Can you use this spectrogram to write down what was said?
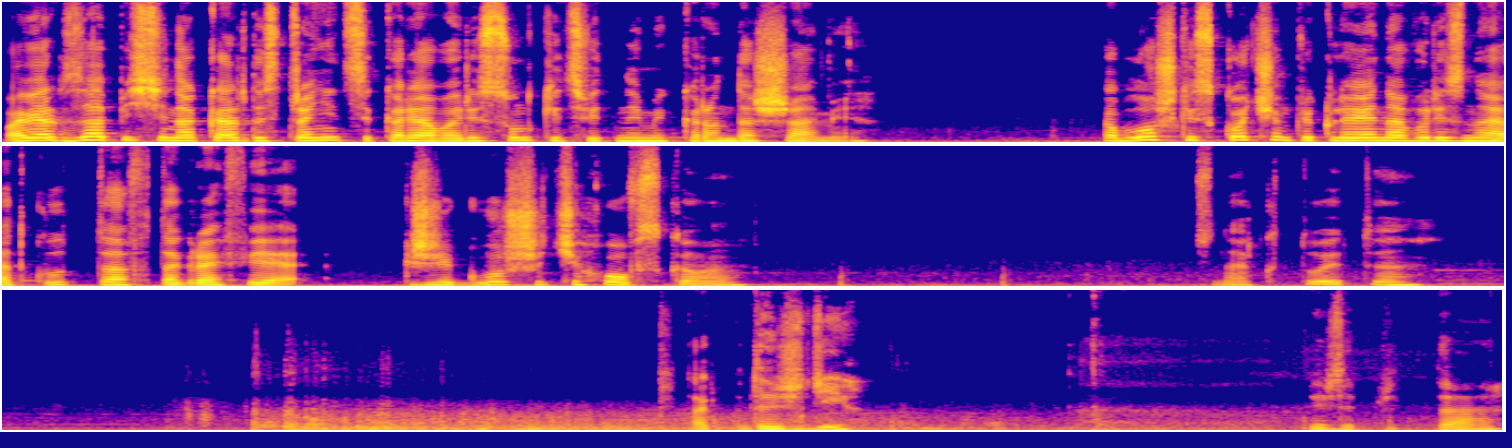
Поверх записи на каждой странице корявые рисунки цветными карандашами. К обложке скотчем приклеена вырезанная откуда-то фотография Гжегоша Чеховского. Не знаю, кто это. Так, подожди. Дверь заперта.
